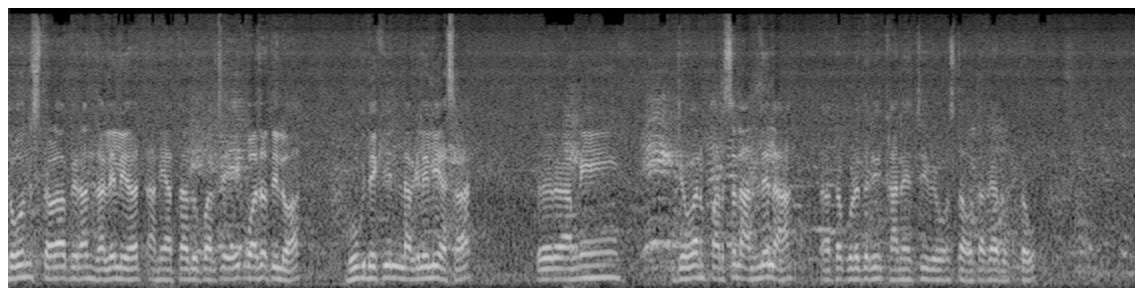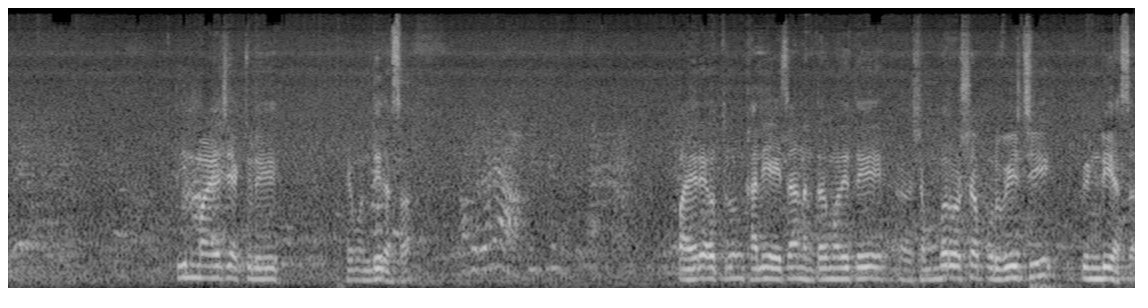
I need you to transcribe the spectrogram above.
दोन स्थळं फिरान झालेली आहेत आणि आता दुपारचे एक वाजतील हा भूक देखील लागलेली असा. तर आम्ही जेवण पार्सल आणलेला. तर आता कुठेतरी खाण्याची व्यवस्था होता काय बघतो. तीन माळ्याची ॲक्च्युली हे मंदिर असा. पायऱ्या उतरून खाली यायचा नंतर मध्ये ते शंभर वर्षापूर्वीची पिंडी असा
